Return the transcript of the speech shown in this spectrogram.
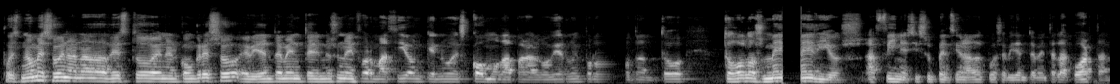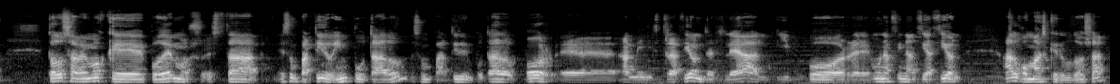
Pues no me suena nada de esto en el Congreso. Evidentemente no es una información que no es cómoda para el gobierno y por lo tanto todos los medios afines y subvencionados pues evidentemente la coartan. Todos sabemos que Podemos está, es un partido imputado, es un partido imputado por eh, administración desleal y por eh, una financiación algo más que dudosa.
